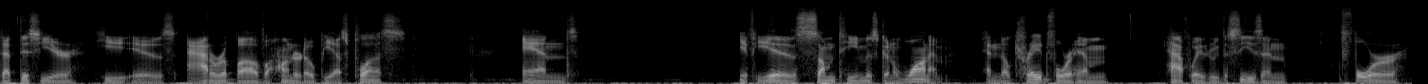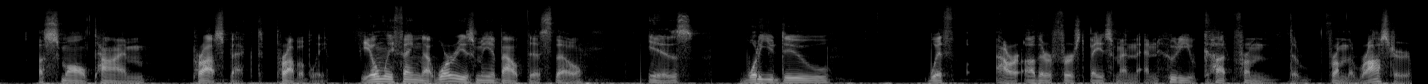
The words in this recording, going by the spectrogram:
that this year he is at or above 100 OPS plus, and if he is, some team is going to want him, and they'll trade for him halfway through the season for a small time prospect, probably. The only thing that worries me about this, though, is what do you do with our other first baseman, and who do you cut from the from the roster?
